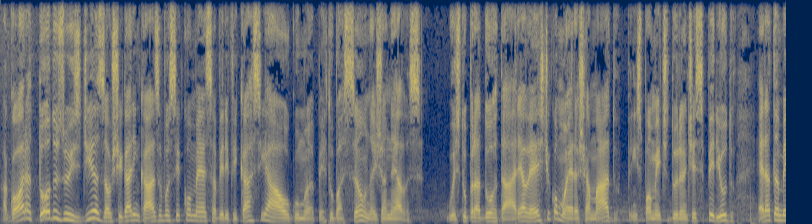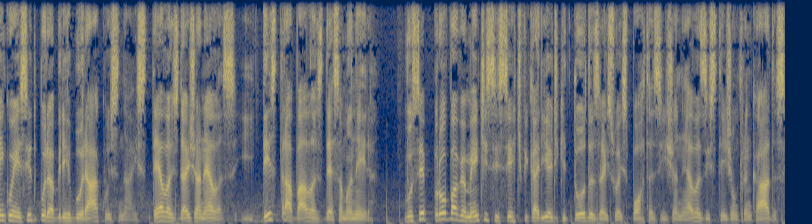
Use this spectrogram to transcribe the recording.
Agora, todos os dias ao chegar em casa, você começa a verificar se há alguma perturbação nas janelas. O estuprador da área leste, como era chamado, principalmente durante esse período, era também conhecido por abrir buracos nas telas das janelas e destravá-las dessa maneira. Você provavelmente se certificaria de que todas as suas portas e janelas estejam trancadas,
